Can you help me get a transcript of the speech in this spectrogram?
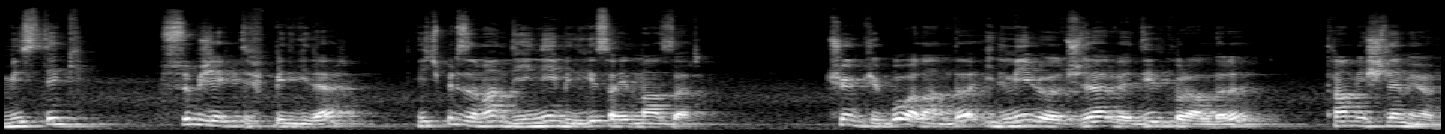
Mistik, subjektif bilgiler hiçbir zaman dini bilgi sayılmazlar. Çünkü bu alanda ilmi ölçüler ve dil kuralları tam işlemiyor.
